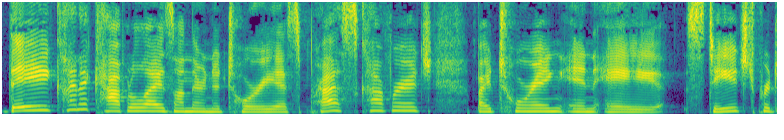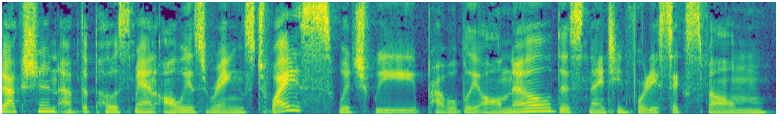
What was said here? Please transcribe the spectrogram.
They kind of capitalize on their notorious press coverage by touring in a staged production of The Postman Always Rings Twice, which we probably all know, this 1946 film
